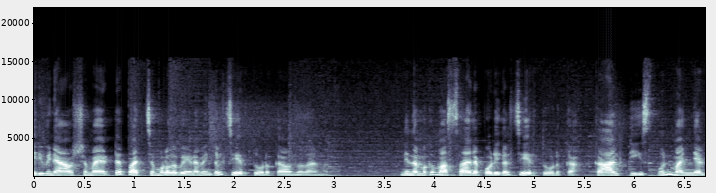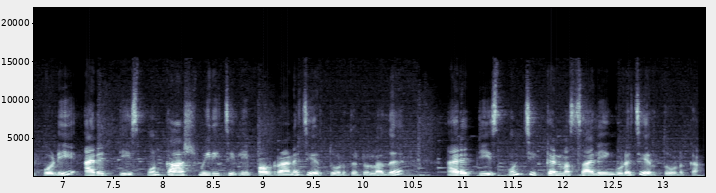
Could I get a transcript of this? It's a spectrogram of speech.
എരിവിന് ആവശ്യമായിട്ട് പച്ചമുളക് വേണമെങ്കിൽ ചേർത്ത് കൊടുക്കാവുന്നതാണ്. ഇനി നമുക്ക് മസാലപ്പൊടികൾ ചേർത്ത് കൊടുക്കാം. കാൽ ടീസ്പൂൺ മഞ്ഞൾപ്പൊടി അര ടീസ്പൂൺ കാശ്മീരി ചില്ലി പൗഡറാണ് ചേർത്ത് കൊടുത്തിട്ടുള്ളത്. അര ടീസ്പൂൺ ചിക്കൻ മസാലയും കൂടെ ചേർത്ത് കൊടുക്കാം.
